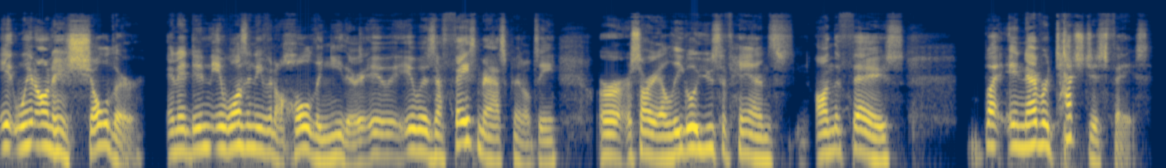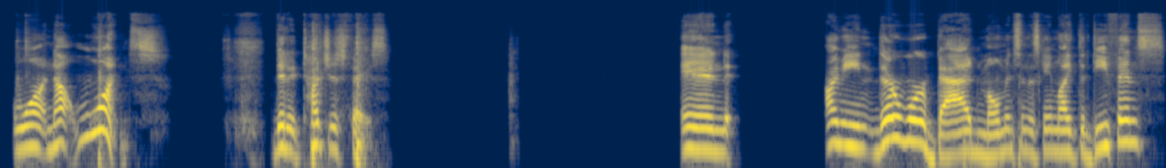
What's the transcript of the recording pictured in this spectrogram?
It went on his shoulder, and it didn't. It wasn't even a holding either. It it was a face mask penalty, or sorry, illegal use of hands on the face, but it never touched his face. One, not once did it touch his face. And I mean, there were bad moments in this game. Like the defense,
